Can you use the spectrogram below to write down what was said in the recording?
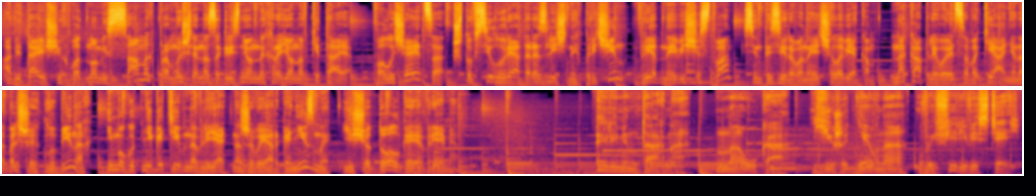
обитающих в одном из самых промышленно загрязненных районов Китая. Получается, что в силу ряда различных причин вредные вещества, синтезированные человеком, накапливаются в океане на больших глубинах и могут негативно влиять на живые организмы еще долгое время. Элементарно. Наука. Ежедневно в эфире вестей.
